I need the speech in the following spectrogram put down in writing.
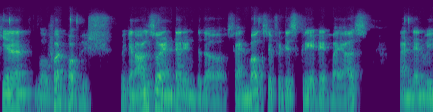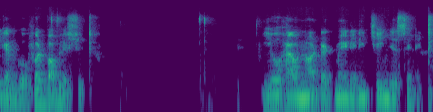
Here, go for publish. We can also enter into the sandbox if it is created by us, and then we can go for publish it. You have not yet made any changes in it.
